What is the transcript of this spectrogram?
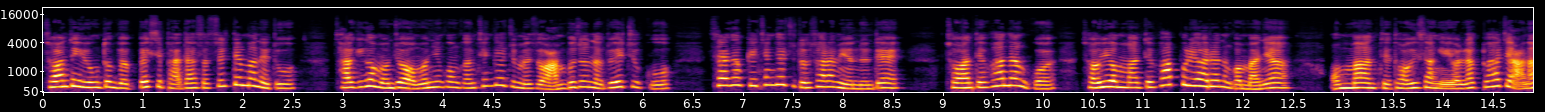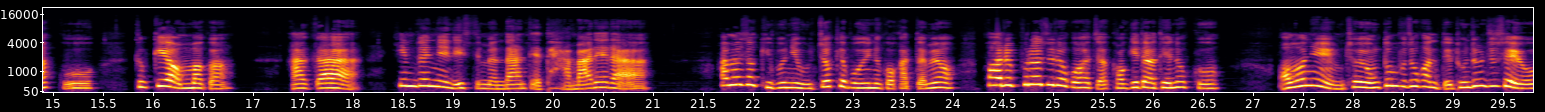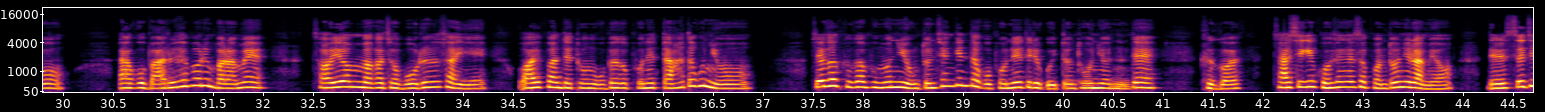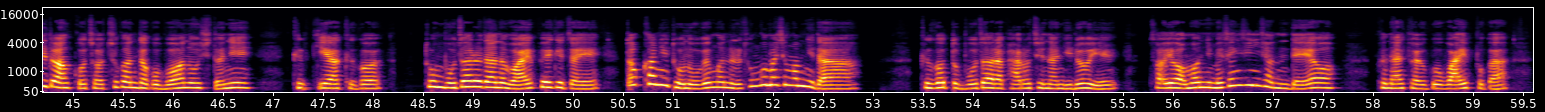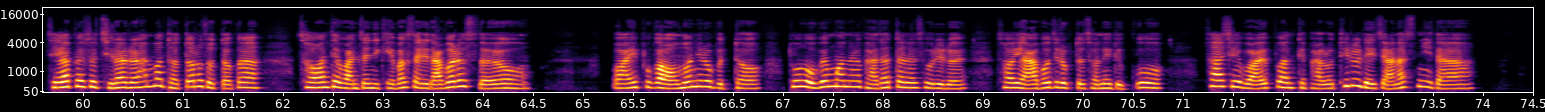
저한테 용돈 몇백씩 받아서 쓸 때만 해도 자기가 먼저 어머님 건강 챙겨주면서 안부 전화도 해주고 살갑게 챙겨주던 사람이었는데 저한테 화난 걸 저희 엄마한테 화풀이 하려는 것 마냥 엄마한테 더 이상의 연락도 하지 않았고 급기야 엄마가 아가 힘든 일 있으면 나한테 다 말해라 하면서 기분이 울적해 보이는 것 같다며 화를 풀어주려고 하자 거기다 대놓고 어머님 저 용돈 부족한데 돈 좀 주세요 라고 말을 해버린 바람에 저희 엄마가 저 모르는 사이에 와이프한테 돈 500을 보냈다 하더군요. 제가 그간 부모님 용돈 챙긴다고 보내드리고 있던 돈이었는데 그걸 자식이 고생해서 번 돈이라며 늘 쓰지도 않고 저축한다고 모아놓으시더니 급기야 그걸 돈 모자르다는 와이프의 계좌에 떡하니 돈 500만 원을 송금하신 겁니다. 그것도 모자라 바로 지난 일요일 저희 어머님의 생신이셨는데요. 그날 결국 와이프가 제 앞에서 지랄을 한 번 더 떨어졌다가 저한테 완전히 개박살이 나버렸어요. 와이프가 어머니로부터 돈 500만 원을 받았다는 소리를 저희 아버지로부터 전해 듣고 사실 와이프한테 바로 티를 내지 않았습니다.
